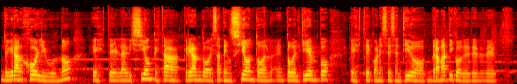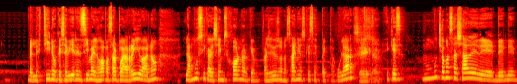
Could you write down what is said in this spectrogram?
de gran Hollywood, ¿no? este, la edición que está creando esa tensión todo el, en todo el tiempo, este, con ese sentido dramático de- de- de- del destino que se viene encima y los va a pasar por arriba, ¿no? La música de James Horner, que falleció hace unos años, que es espectacular Sí, claro. y que es mucho más allá de, de- de-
